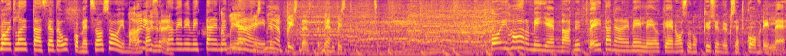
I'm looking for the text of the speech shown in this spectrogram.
Voit laittaa sieltä ukkometsoa soimaan. Se Tässä näin? kävi nimittäin nyt meidän, näin. meidän piste sitten, meidän piste. Voi harmi Jenna, nyt ei tänään meille ei oikein osunut kysymykset kohdilleen.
